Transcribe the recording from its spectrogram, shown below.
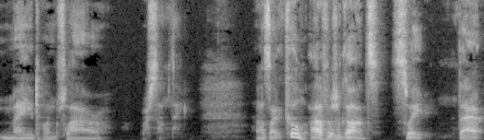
made one flower or something. I was like, cool, artificial gods, sweet. That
